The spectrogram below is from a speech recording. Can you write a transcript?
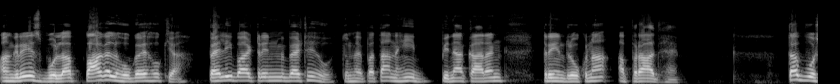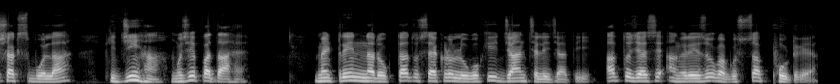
अंग्रेज़ बोला, पागल हो गए हो क्या? पहली बार ट्रेन में बैठे हो? तुम्हें पता नहीं, बिना कारण ट्रेन रोकना अपराध है। तब वो शख्स बोला कि, जी हाँ मुझे पता है। मैं ट्रेन न रोकता तो सैकड़ों लोगों की जान चली जाती। अब तो जैसे अंग्रेज़ों का गुस्सा फूट गया।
